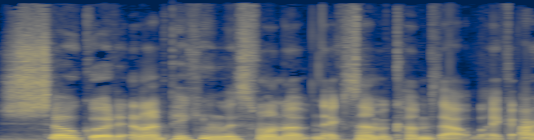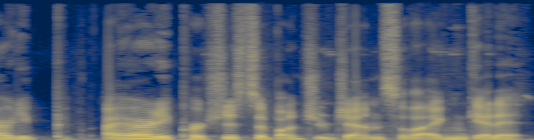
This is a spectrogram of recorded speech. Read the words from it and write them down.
so good. And I'm picking this one up next time it comes out. Like I already, I already purchased a bunch of gems so that I can get it.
